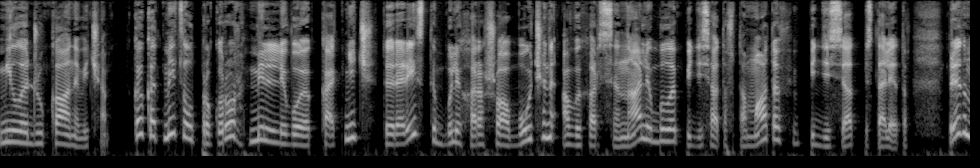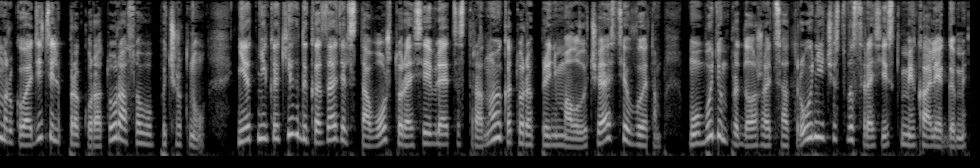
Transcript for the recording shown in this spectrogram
Мила Джукановича. Как отметил прокурор Меллевой Катнич, террористы были хорошо обучены, а в их арсенале было 50 автоматов и 50 пистолетов. При этом руководитель прокуратуры особо подчеркнул, нет никаких доказательств того, что Россия является страной, которая принимала участие в этом. Мы будем продолжать сотрудничество с российскими коллегами.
